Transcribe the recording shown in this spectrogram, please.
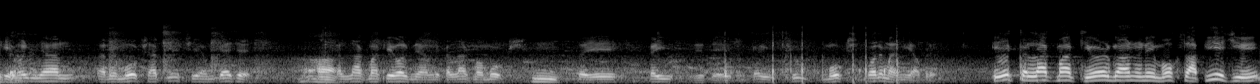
કેવળ જ્ઞાન અને મોક્ષ આપીએ છીએ એમ કે છે. કલાકમાં કેવળ જ્ઞાન અને કલાકમાં મોક્ષ. તો એ કઈ રીતે કઈ શું મોક્ષ કોને માનીએ આપણે? એક કલાકમાં કેવળ જ્ઞાન અને મોક્ષ આપીએ છીએ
